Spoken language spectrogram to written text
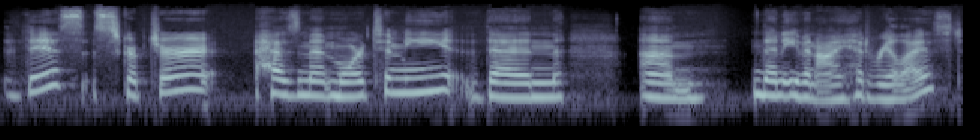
this scripture has meant more to me than um, than even I had realized.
